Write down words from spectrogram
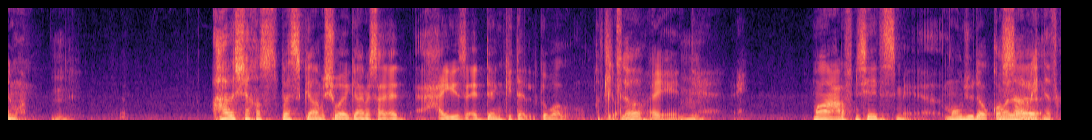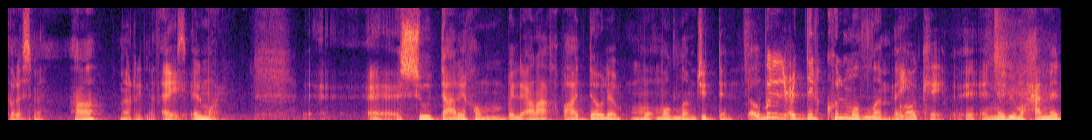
المهم. هذا الشخص بس قام شوي قام عد- حيز عده انقتل قبل قتلوه؟ أي أي. ما أعرف نسيت اسمه. موجوده القصة ولا نريد نذكر اسمه. ها؟ ما نريد نذكر أي اسمه. المهم. السود تاريخهم بالعراق بهذه الدولة م- مظلم جدا. وبالعد الكل مظلم. أي. أوكي. النبي محمد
